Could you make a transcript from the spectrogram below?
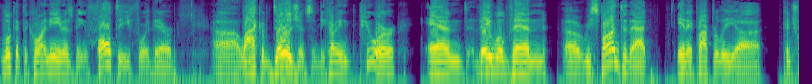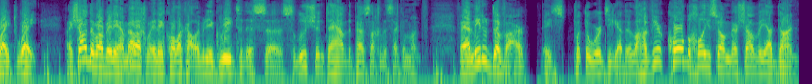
look at the Kohanim as being faulty for their uh, lack of diligence in becoming pure, and they will then uh, respond to that in a properly uh, contrite way. Everybody agreed to this uh, solution to have the Pesach in the second month. They put the word together. Lahavir kol b'chol Yisrael mershav.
